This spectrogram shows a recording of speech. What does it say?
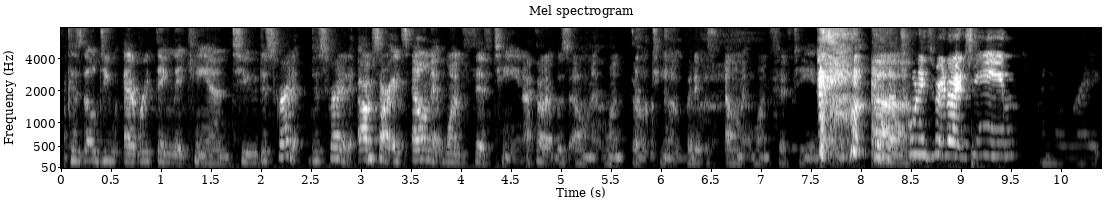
because they'll do everything they can to discredit discredit it. I'm sorry, it's element 115. I thought it was element 113, but it was element 115. Um, 2319. I know, right?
